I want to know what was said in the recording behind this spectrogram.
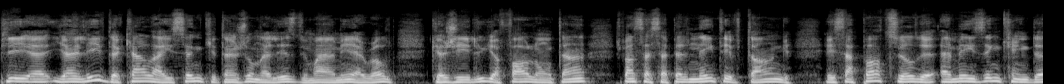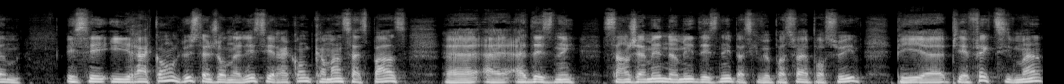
Puis euh, il y a un livre de Carl Eisen qui est un journaliste du Miami Herald que j'ai lu il y a fort longtemps. Je pense que ça s'appelle Native Tongue et ça porte sur le Amazing Kingdom. Et c'est, il raconte, lui c'est un journaliste, il raconte comment ça se passe euh, à, à, Disney, sans jamais nommer Disney parce qu'il veut pas se faire poursuivre. Puis, euh, puis effectivement,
